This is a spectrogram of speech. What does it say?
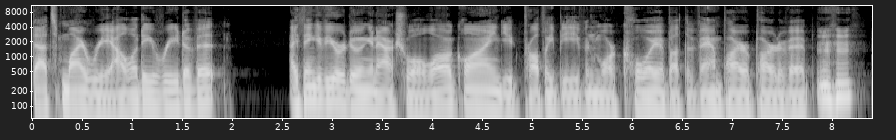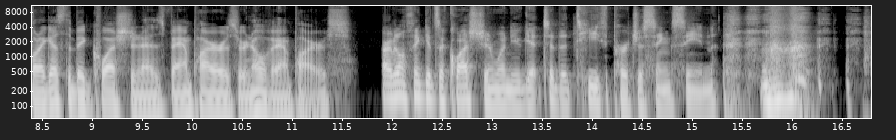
That's my reality read of it. I think if you were doing an actual log line, you'd probably be even more coy about the vampire part of it. Mm-hmm. But I guess the big question is vampires or no vampires? I don't think it's a question when you get to the teeth purchasing scene.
